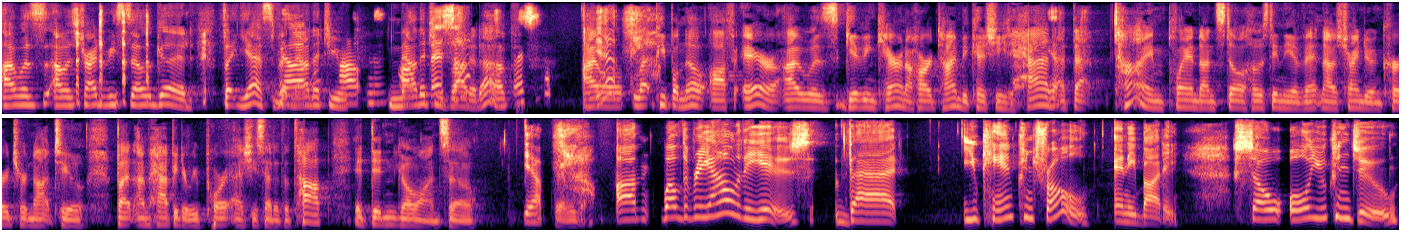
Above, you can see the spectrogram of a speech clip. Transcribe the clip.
I was I was trying to be so good, but yes. But no, now that you I'll, now I'll that you brought up, it up, I yeah. will let people know off air. I was giving Karen a hard time because she had yeah. at that time planned on still hosting the event, and I was trying to encourage her not to. But I'm happy to report, as she said at the top, it didn't go on. So yeah. There we go. Um, well, the reality is that you can't control anybody. So all you can do,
